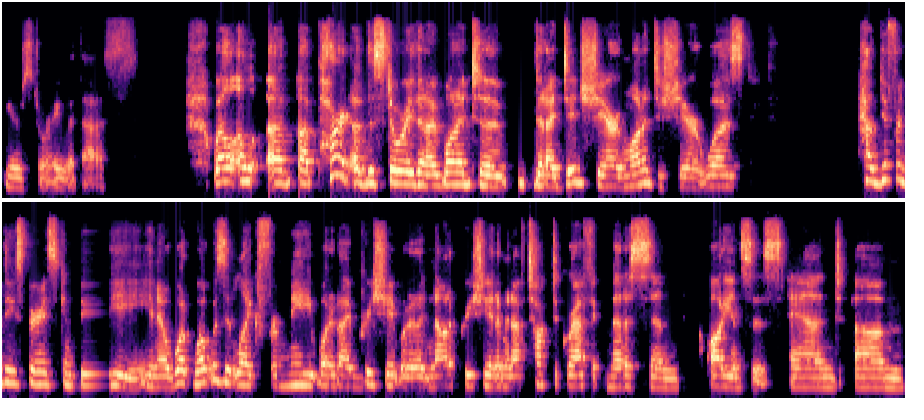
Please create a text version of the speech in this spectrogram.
your story with us. Well a, a, part of the story that i wanted to that i did share and wanted to share was how different the experience can be you know what what was it like for me? What did i appreciate? What did i not appreciate? I mean i've talked to graphic medicine audiences and um,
